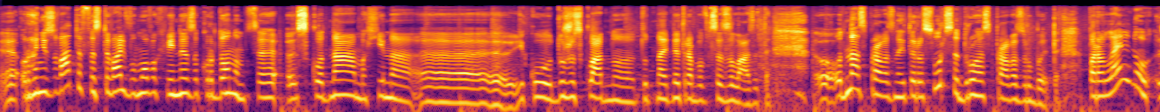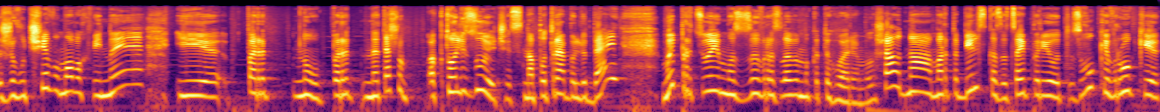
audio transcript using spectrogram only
Е, організувати фестиваль в умовах війни за кордоном це складна махіна, яку дуже складно тут навіть не треба в це залазити. Одна справа знайти ресурси, друга справа зробити. Паралельно живучи в умовах війни і перед ну перед не те, щоб актуалізуючись на потреби людей, ми працюємо з вразливими категоріями. Лише одна Марта Більська за цей період звуки в руки,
